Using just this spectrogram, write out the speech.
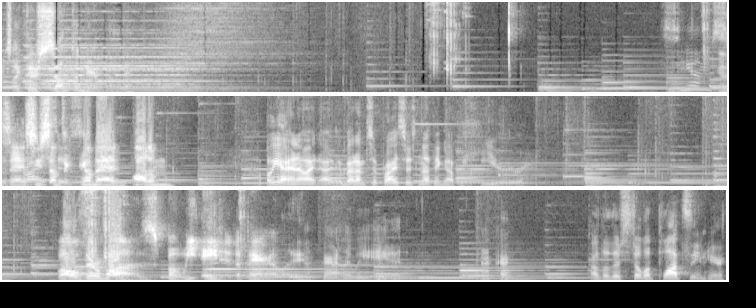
It's like there's something here, I see something there's- on that bottom. Oh yeah, I know, I, I, but I'm surprised there's nothing up here. Well, there was, but we ate it apparently. Apparently we ate it. Okay. Although there's still a plot scene here.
